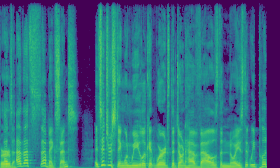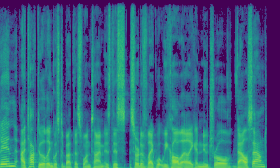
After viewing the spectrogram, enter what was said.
Burb? That's, uh, that's that makes sense. It's interesting when we look at words that don't have vowels, the noise that we put in. I talked to a linguist about this one time. Is this sort of like what we call uh, like a neutral vowel sound?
